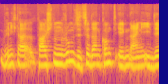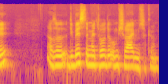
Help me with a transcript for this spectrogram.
Wenn ich da ein paar Stunden rumsitze, dann kommt irgendeine Idee. Also die beste Methode, um schreiben zu können.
